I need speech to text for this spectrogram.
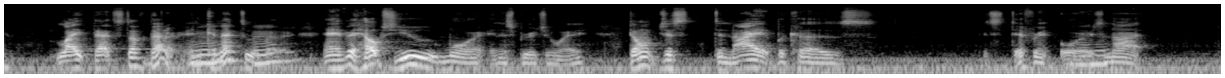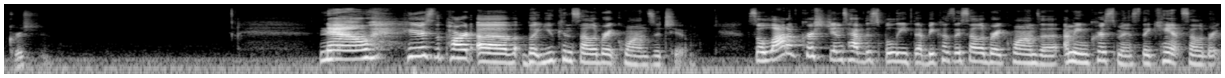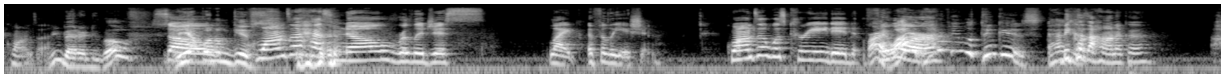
like that stuff better and Mhm, connect to it mhm. better. And if it helps you more in a spiritual way, don't just deny it because it's different or it's Mhm. not Christian. Now, here's the part of, but you can celebrate Kwanzaa too. So, a lot of Christians have this belief that because they celebrate Kwanzaa, I mean Christmas, they can't celebrate Kwanzaa. You better do both. So, Be up on them gifts. Kwanzaa has no religious like affiliation. Kwanzaa was created right? for Why, why do people think it's because a- of Hanukkah.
